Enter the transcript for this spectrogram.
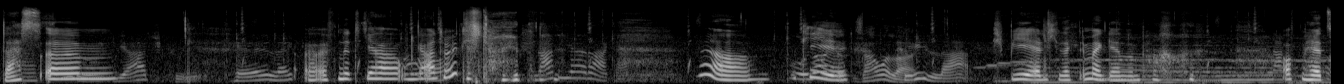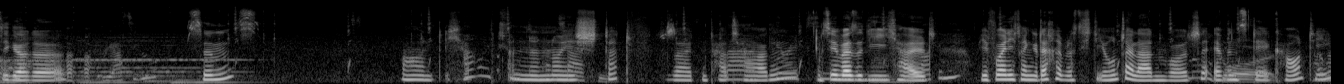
das ähm, eröffnet ja ungeahnte Möglichkeiten. Ja, okay. Ich spiele ehrlich gesagt immer gern so ein paar offenherzigere Sims. Und ich habe eine neue Stadt seit ein paar Tagen. Beziehungsweise die ich halt hier vorher nicht dran gedacht habe, dass ich die runterladen wollte. Evansdale County.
